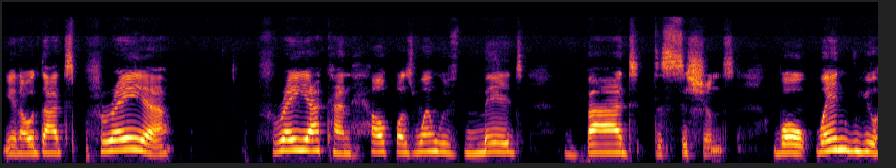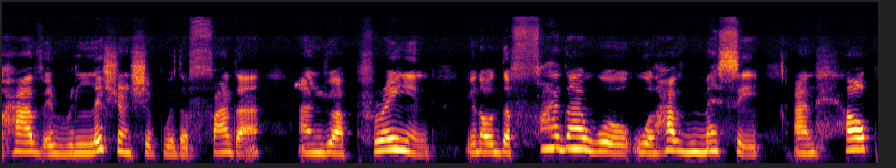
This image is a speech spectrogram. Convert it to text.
you know that prayer prayer can help us when we've made bad decisions but when you have a relationship with the father and you are praying you know the father will will have mercy and help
